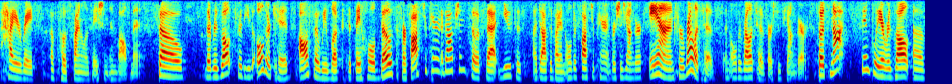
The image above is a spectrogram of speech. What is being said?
higher rates of post-finalization involvement. So the results for these older kids, also we looked that they hold both for foster parent adoption, so if that youth is adopted by an older foster parent versus younger, and for relatives, an older relative versus younger. So it's not simply a result of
